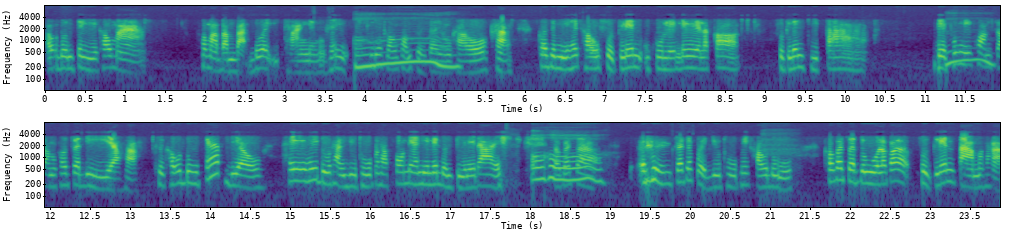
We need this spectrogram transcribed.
เอาดนตรีเข้ามา เข้ามาบำบัดด้วยอีกทางหนึ่งให้อ๋อเรียกร้องความสนใจของเขาค่ะ ก็จะมีให้เขาฝึกเล่นอูคูเลเล่แล้วก็ฝึกเล่นกีตาร์เด็กพวกนี้ความจำเขาจะดีอะค่ะ คือเขาดูแป๊บเดียว ให้ให้ดูทาง youtube นะคะพ่อแม่นี่เล่นดนตรีไม่ได้โอ้โหเราก็จะเออก็จะเปิด youtube ให้เขาดู เขาก็จะดูแล้วก็ฝึกเล่นตามอะค่ะ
